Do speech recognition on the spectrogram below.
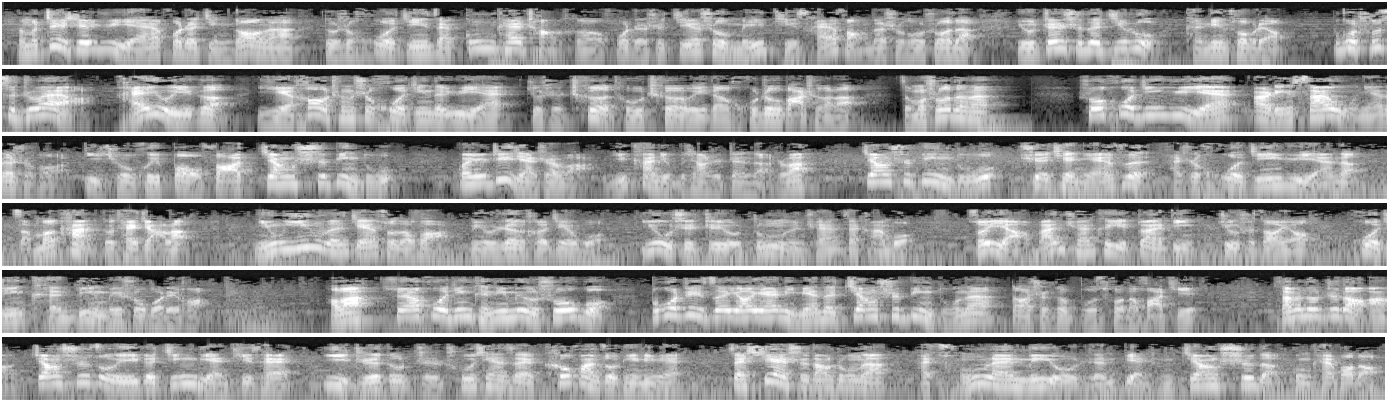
那么这些预言或者警告呢，都是霍金在公开场合或者是接受媒体采访的时候说的，有真实的记录，肯定错不了。不过除此之外啊，还有一个也号称是霍金的预言，就是彻头彻尾的胡诌八扯了。怎么说的呢？说霍金预言，二零三五年的时候啊，地球会爆发僵尸病毒。关于这件事吧，一看就不像是真的，是吧？僵尸病毒确切年份还是霍金预言的，怎么看都太假了。你用英文检索的话，没有任何结果，又是只有中文圈在传播，所以啊，完全可以断定就是造谣。霍金肯定没说过这话，好吧？虽然霍金肯定没有说过，不过这则谣言里面的僵尸病毒呢，倒是个不错的话题。咱们都知道啊，僵尸作为一个经典题材，一直都只出现在科幻作品里面，在现实当中呢，还从来没有人变成僵尸的公开报道。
